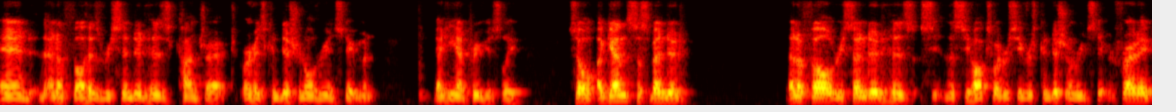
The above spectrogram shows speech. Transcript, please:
and the NFL has rescinded his contract or his conditional reinstatement that he had previously. So again, suspended. NFL rescinded his the Seahawks wide receiver's conditional reinstatement Friday,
